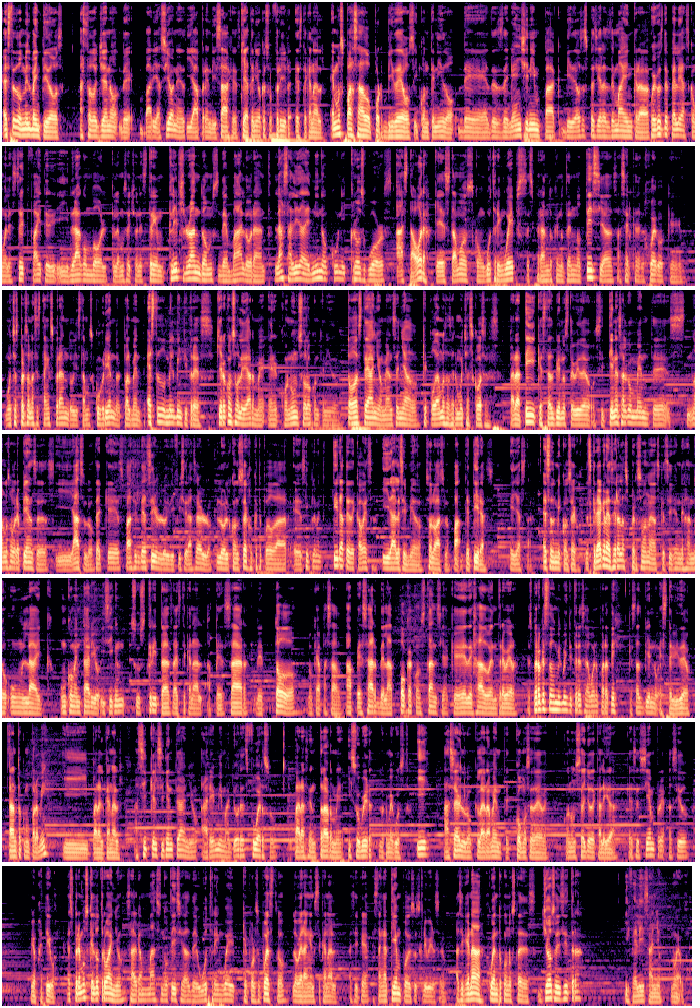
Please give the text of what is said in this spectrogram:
Este 2022 ha estado lleno de variaciones y aprendizajes que ha tenido que sufrir este canal. Hemos pasado por videos y contenido de desde Genshin Impact, videos especiales de Minecraft, juegos de peleas como el Street Fighter y Dragon Ball que lo hemos hecho en stream, clips randoms de Valorant, la salida de Nino Kuni Cross Wars, hasta ahora que estamos con Wuthering Waves esperando que nos den noticias acerca del juego que muchas personas están esperando y estamos cubriendo actualmente. Este 2023 quiero consolidarme con un solo contenido. Todo este año me ha enseñado que podemos hacer muchas cosas. Para ti que estás viendo este video, si tienes algo en mente, no lo sobrepienses y hazlo. Sé que es fácil decirlo y difícil hacerlo. Lo, el consejo que te puedo dar es simplemente tírate de cabeza y dale sin miedo. Solo hazlo. Pam, te tiras y ya está. Ese es mi consejo. Les quería agradecer a las personas que siguen dejando un like, un comentario y siguen suscritas a este canal a pesar de todo lo que ha pasado, a pesar de la poca constancia que he dejado entrever. Espero que este 2023 sea bueno para ti, que estás viendo este video, tanto como para mí y para el canal. Así que el siguiente año haré mi mayor esfuerzo para centrarme y subir lo que me gusta y hacerlo claramente como se debe con un sello de calidad, que ese siempre ha sido mi objetivo. Esperemos que el otro año salgan más noticias de Wuthering Wave, que por supuesto lo verán en este canal, así que están a tiempo de suscribirse. Así que nada, cuento con ustedes. Yo soy Citra y feliz año nuevo.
